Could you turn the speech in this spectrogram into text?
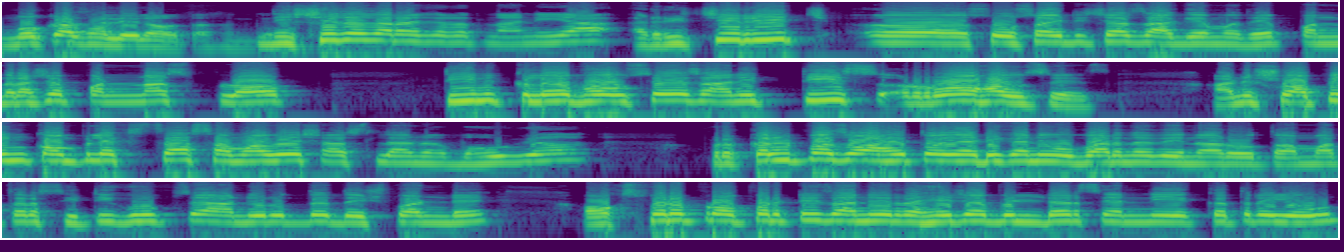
मोकळा झालेला होता निश्चितच राजरत्न आणि या रिची रिच सोसायटीच्या जागेमध्ये पंधराशे पन्नास प्लॉट तीन क्लब हाऊसेस आणि तीस रो हाऊसेस आणि शॉपिंग कॉम्प्लेक्सचा समावेश असल्यानं भव्य प्रकल्प जो आहे तो या ठिकाणी उभारण्यात येणार होता. मात्र सिटी ग्रुपचे अनिरुद्ध देशपांडे ऑक्सफर्ड प्रॉपर्टीज आणि रहेजा बिल्डर्स यांनी एकत्र येऊन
